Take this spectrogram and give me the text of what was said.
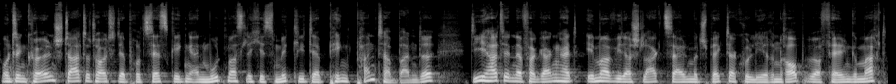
Und in Köln startet heute der Prozess gegen ein mutmaßliches Mitglied der Pink Panther Bande. Die hatte in der Vergangenheit immer wieder Schlagzeilen mit spektakulären Raubüberfällen gemacht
